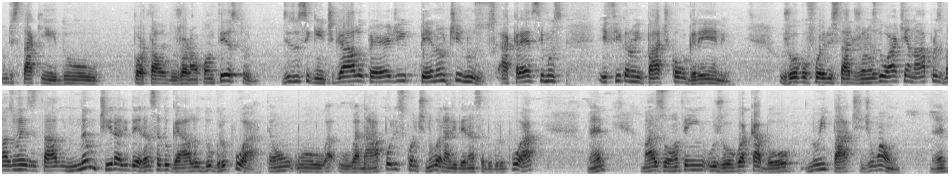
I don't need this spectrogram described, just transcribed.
um destaque do portal do Jornal Contexto diz o seguinte: Galo perde pênalti nos acréscimos e fica no empate com o Grêmio. O jogo foi no estádio Jonas Duarte em Anápolis, mas o resultado não tira a liderança do Galo do grupo A. Então o, o Anápolis continua na liderança do grupo A, né? mas ontem o jogo acabou no empate de 1 a 1. Né?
